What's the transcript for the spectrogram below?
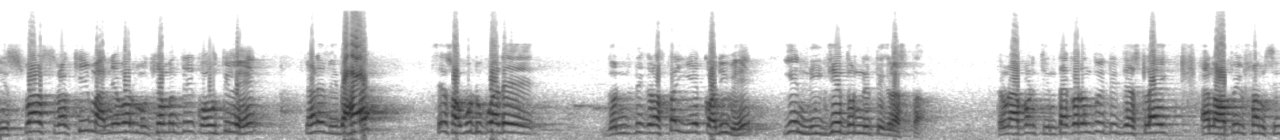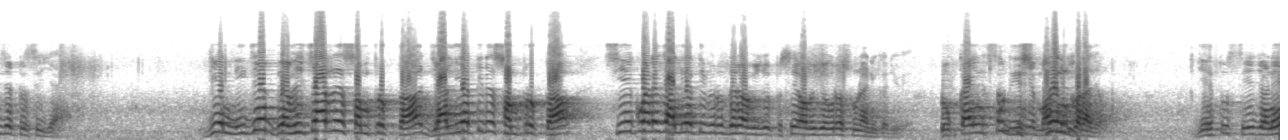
विश्वास रखी मानव मुख्यमंत्री कहते जे विधायक से सबुठ कुआ ये करे ये निजे दुर्नीतिग्रस्त तेणु आप चिंता करूँ it is just like an appeal from CJ to CJ जी निजे व्यभिचारे संपृक्त जालियाती संपृक्त सीए कड़े जालियाती विरुद्ध से अभोग शुणा करेंगे लोकायन रिस्ट्रेन करेतु सी जड़े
